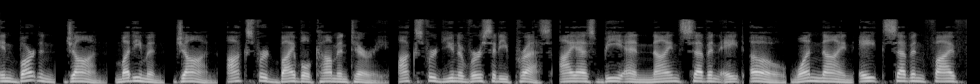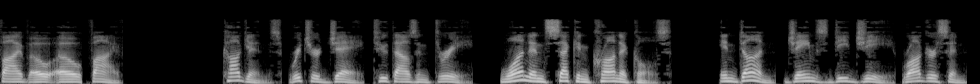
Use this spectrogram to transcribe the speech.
In Barton, John, Muddiman, John, Oxford Bible Commentary, Oxford University Press, ISBN 978-0-19-875500-5 Coggins, Richard J. 2003. 1 and 2nd Chronicles. In Dunn, James D. G., Rogerson,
